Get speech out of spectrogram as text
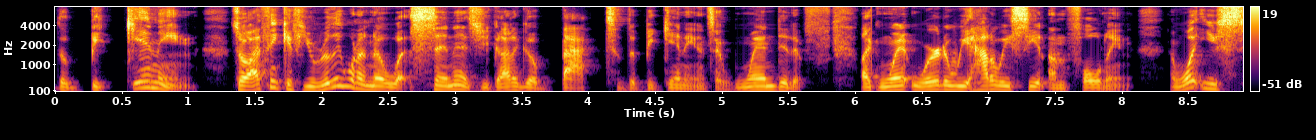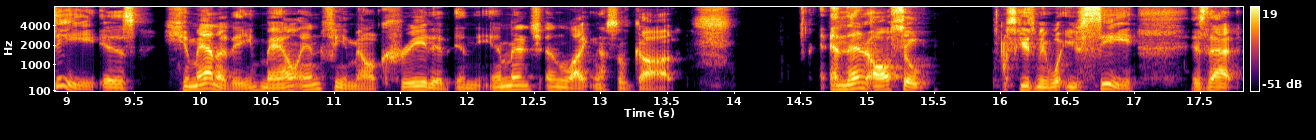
the beginning. So I think if you really want to know what sin is, you got to go back to the beginning and say when did it like when where do we how do we see it unfolding? And what you see is humanity, male and female, created in the image and likeness of God. And then also, excuse me, what you see is that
